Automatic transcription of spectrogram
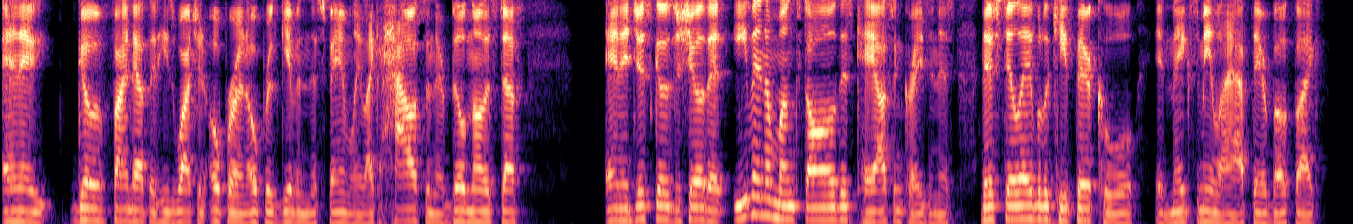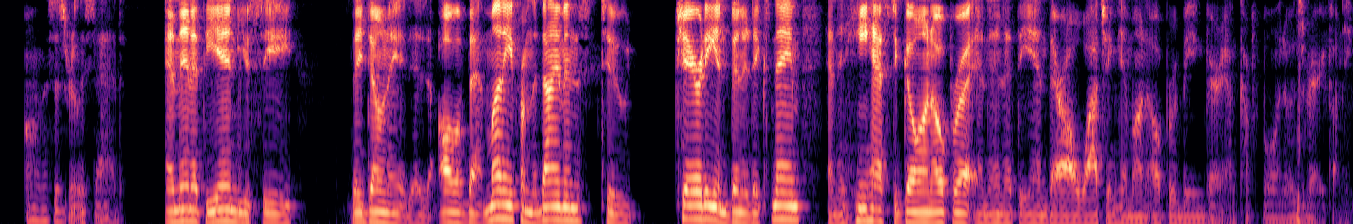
and they go find out that he's watching Oprah and Oprah's giving this family like a house and they're building all this stuff. And it just goes to show that even amongst all of this chaos and craziness, they're still able to keep their cool. It makes me laugh. They're both like, oh, this is really sad. And then at the end, you see they donated all of that money from the diamonds to charity in Benedict's name. And then he has to go on Oprah. And then at the end, they're all watching him on Oprah being very uncomfortable. And it was very funny.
